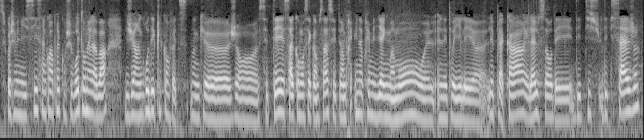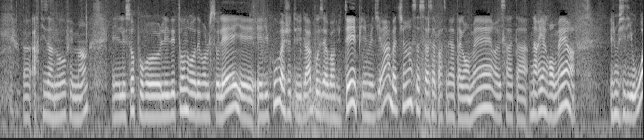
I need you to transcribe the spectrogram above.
C'est quand je suis venue ici, 5 ans après quand je suis retournée là-bas, j'ai eu un gros déclic en fait. Donc euh, genre c'était, ça a commencé comme ça, c'était une après-midi avec maman, où elle, nettoyait les, euh, les placards et là elle sort des, tissus, des tissages euh, artisanaux, faits main, et elle les sort pour les détendre devant le soleil et, et du coup bah, j'étais là posée à boire du thé et puis elle me dit ah bah tiens ça ça, ça appartenait à ta grand-mère, ça à ta arrière-grand-mère. Et je me suis dit, what?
